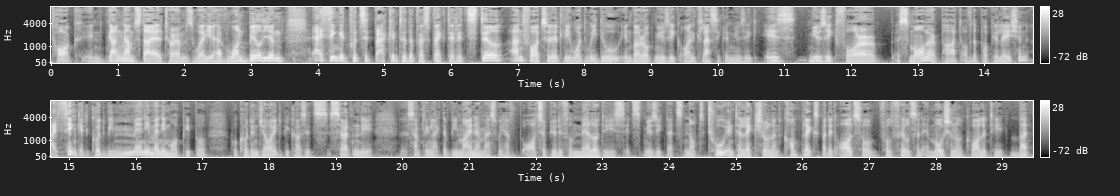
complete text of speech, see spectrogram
talk in Gangnam style terms where you have 1 billion, I think it puts it back into the perspective. It's still, unfortunately, what we do in Baroque music or in classical music is music for a smaller part of the population. I think it could be many, many more people who could enjoy it because it's certainly something like the B minor mass. We have also beautiful melodies. It's music that's not too intellectual and complex, but it also fulfills an emotional quality. But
